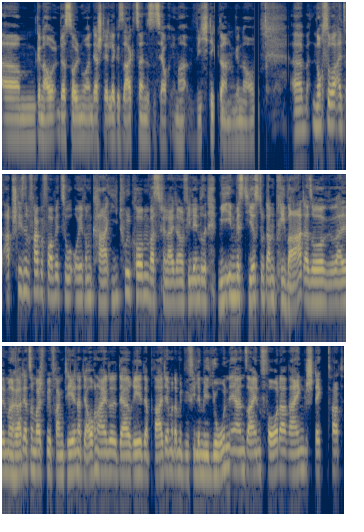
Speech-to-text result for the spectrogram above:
Ähm, genau, das soll nur an der Stelle gesagt sein. Das ist ja auch immer wichtig dann, genau. Ähm, noch so als abschließende Frage, bevor wir zu eurem KI-Tool kommen, was vielleicht auch viele interessiert, wie investierst du dann privat? Also, weil man hört ja zum Beispiel, Frank Thelen hat ja auch eine, der redet, der prahlt ja immer damit, wie viele Millionen er in seinen Vorder reingesteckt hat.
